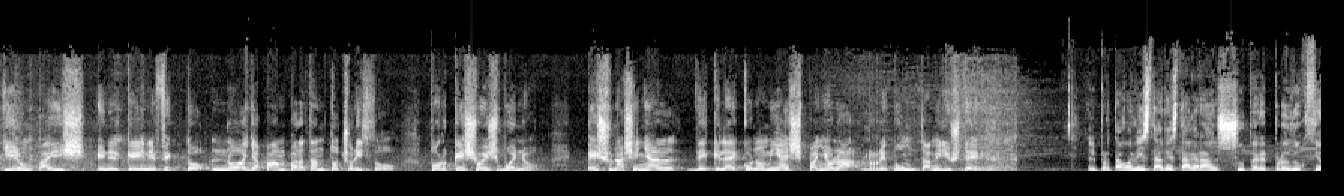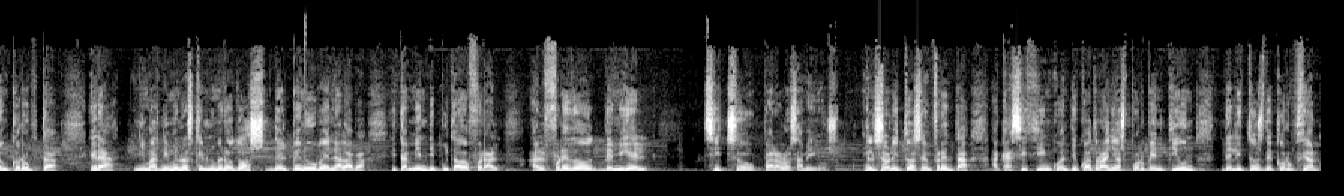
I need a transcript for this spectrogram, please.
Quiero un país en el que en efecto no haya pan para tanto chorizo, porque eso es bueno. Es una señal de que la economía española repunta, mire usted. El protagonista de esta gran superproducción corrupta era ni más ni menos que el número 2 del PNV en Álava y también diputado foral, Alfredo de Miguel, Chicho para los amigos. El solito se enfrenta a casi 54 años por 21 delitos de corrupción.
